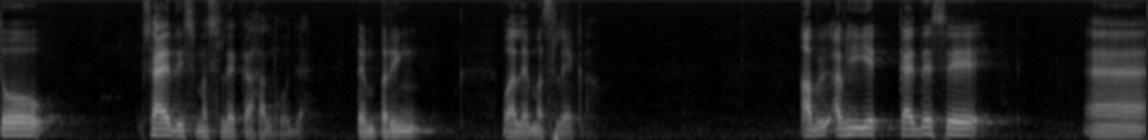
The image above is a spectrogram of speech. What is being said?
तो शायद इस मसले का हल हो जाए टेम्परिंग वाले मसले का। अब अभी ये कायदे से आ,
